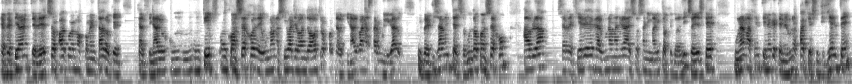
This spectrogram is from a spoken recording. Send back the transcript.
Efectivamente, de hecho, Paco, hemos comentado que que al final un, un, tips, un consejo de uno nos iba llevando a otro porque al final van a estar muy ligados. Y precisamente el segundo consejo habla, se refiere de alguna manera a esos animalitos que tú has dicho, y es que un almacén tiene que tener un espacio suficiente,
